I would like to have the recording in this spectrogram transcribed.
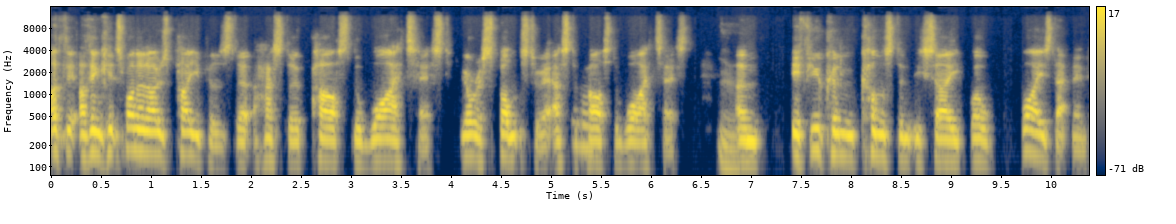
I think I think it's one of those papers that has to pass the why test. Your response to it has to mm. pass the why test. Mm. And if you can constantly say, "Well, why is that then?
